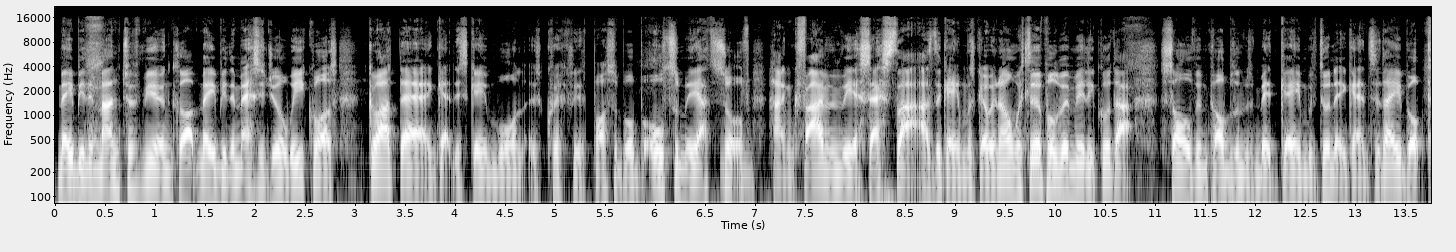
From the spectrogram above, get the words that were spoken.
maybe the mantra from Jurgen Klopp, maybe the message all week was go out there and get this game won as quickly as possible. But ultimately, you had to sort of mm-hmm. hang five and reassess that as the game was going on, which Liverpool have been really good at solving problems mid game. We've done it again today. But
